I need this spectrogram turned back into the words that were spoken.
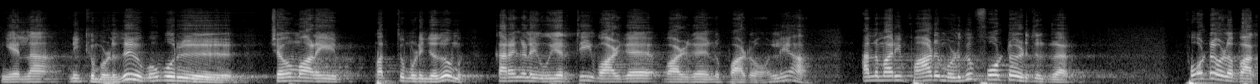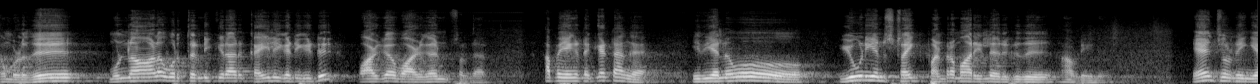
இங்கே எல்லாம் நிற்கும் பொழுது ஒவ்வொரு செவமாலை பத்து முடிஞ்சதும் கரங்களை உயர்த்தி வாழ்க வாழ்கன்னு பாடுறோம் இல்லையா? அந்த மாதிரி பாடும் பொழுது ஃபோட்டோ எடுத்திருக்கிறார். ஃபோட்டோவில் பார்க்கும் பொழுது முன்னால் ஒருத்தர் நிற்கிறார் கையில் கட்டிக்கிட்டு வாழ்க வாழ்கன்னு சொல்கிறார் அப்போ என்கிட்ட கேட்டாங்க இது என்னவோ யூனியன் ஸ்ட்ரைக் பண்ணுற மாதிரில இருக்குது அப்படின்னு. ஏன் சொல்கிறீங்க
